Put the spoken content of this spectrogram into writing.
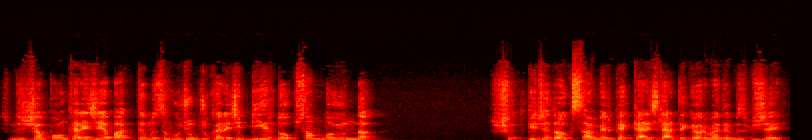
Şimdi Japon kaleciye baktığımızda hücumcu kaleci 1.90 boyunda. Şut gücü 91. Pek kalecilerde görmediğimiz bir şey.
